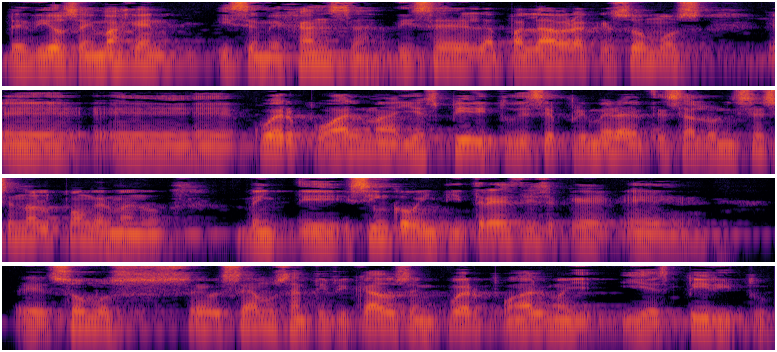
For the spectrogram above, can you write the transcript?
de Dios a imagen y semejanza. Dice la palabra que somos eh, eh, cuerpo, alma y espíritu. Dice primera de Tesalonicenses, no lo ponga hermano, 25, 23 dice que eh, somos, seamos santificados en cuerpo, alma y, espíritu.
